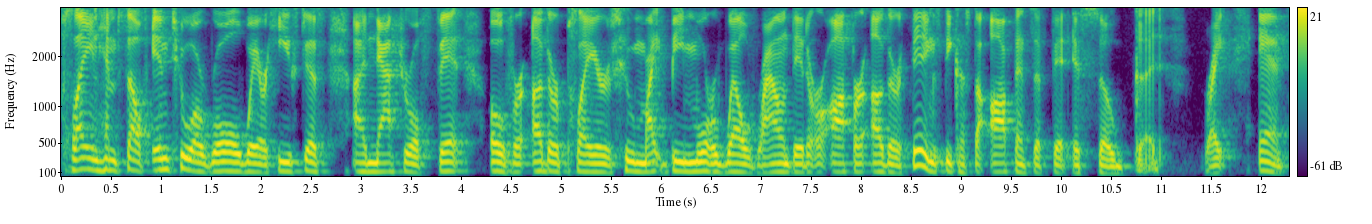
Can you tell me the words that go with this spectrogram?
playing himself into a role where he's just a natural fit over other players who might be more well-rounded or offer other things because the offensive fit is so good right? And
